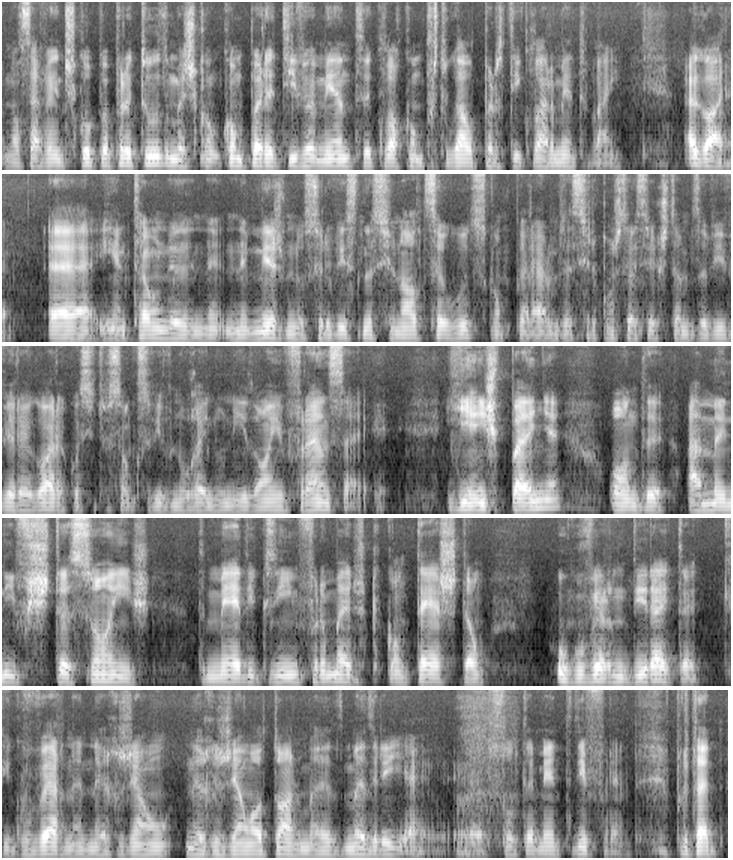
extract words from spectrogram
não servem desculpa para tudo, mas comparativamente colocam Portugal particularmente bem. Agora, uh, então, mesmo no Serviço Nacional de Saúde, se compararmos a circunstância que estamos a viver agora com a situação que se vive no Reino Unido ou em França e em Espanha, onde há manifestações de médicos e enfermeiros que contestam o governo de direita que governa na região, na região autónoma de Madrid é, é, absolutamente diferente. Portanto,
